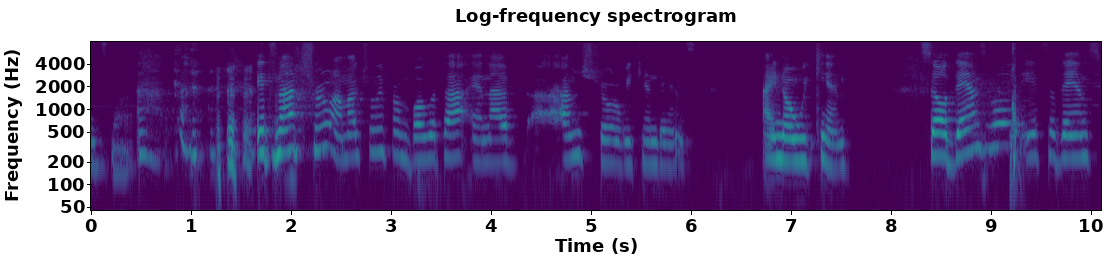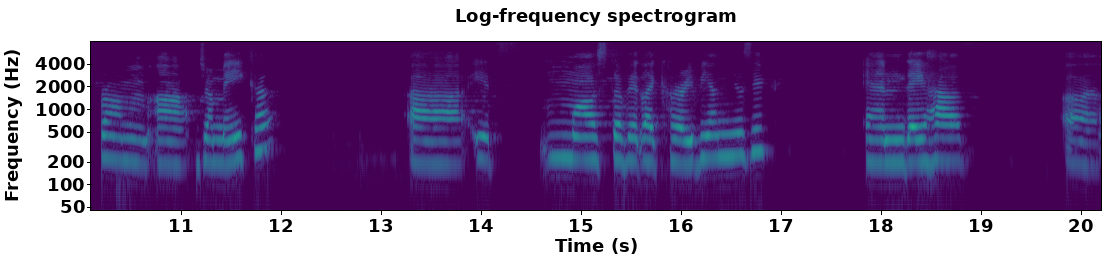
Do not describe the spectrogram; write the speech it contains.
it's not. It's not true. I'm actually from bogota and i i'm sure we can dance. I know we can. So dancehall it's a dance from uh, jamaica. Uh, it's most of it like caribbean music and they have a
